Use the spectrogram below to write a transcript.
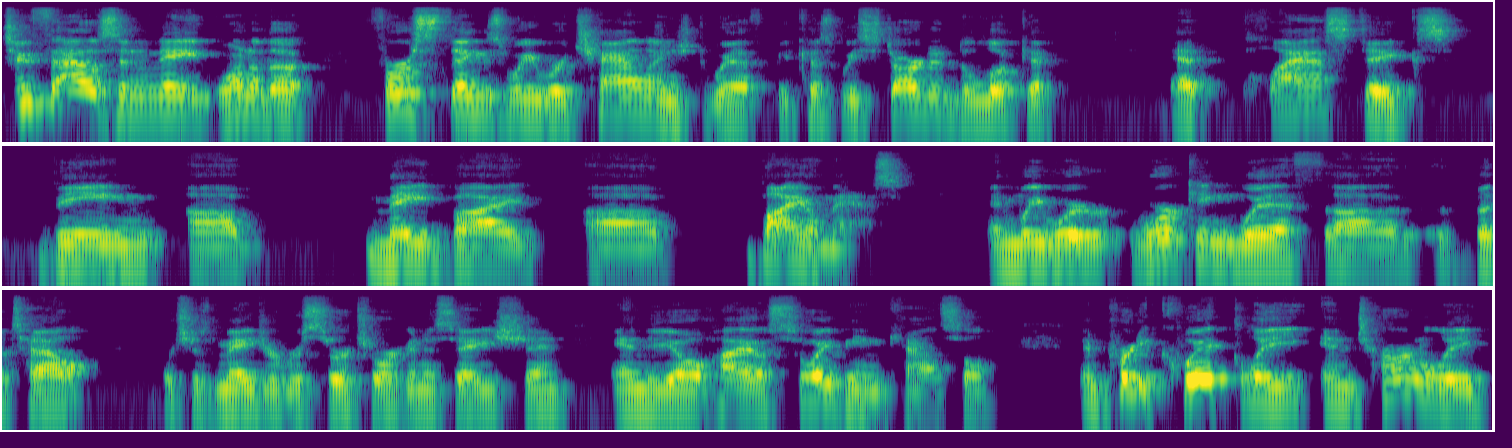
2008, one of the first things we were challenged with because we started to look at at plastics being uh, made by uh, biomass. And we were working with uh, Battelle, which is major research organization, and the Ohio Soybean Council. And pretty quickly, internally,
